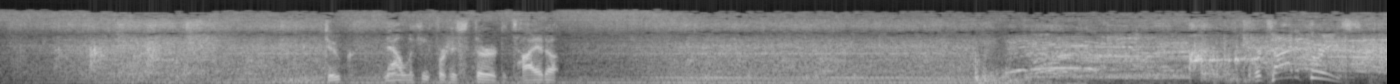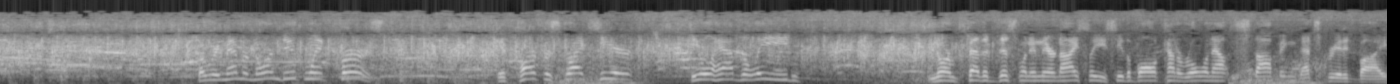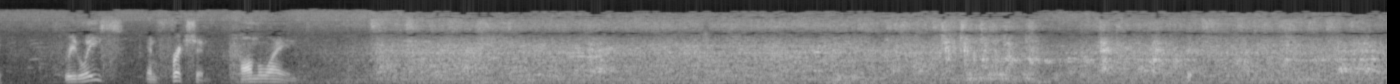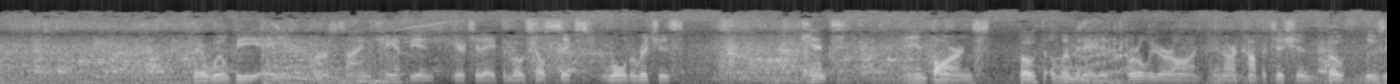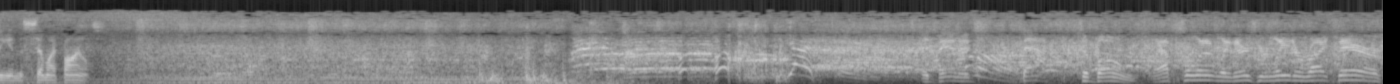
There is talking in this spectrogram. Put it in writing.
Duke now looking for his third to tie it up. We're tied at threes. But remember, Norm Duke went first. If Parker strikes here, he will have the lead. Norm feathered this one in there nicely. You see the ball kind of rolling out and stopping. That's created by release and friction on the lane. There will be a first-time champion here today at the Motel 6 Roll to Riches. Kent and Barnes both eliminated earlier on in our competition, both losing in the semifinals. Advantage back to Bohn. Absolutely. There's your leader right there.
